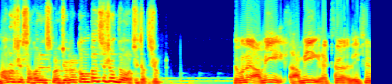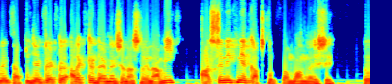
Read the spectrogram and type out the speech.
মানুষ যে সাফারেন্স করেছে, ওটার কম্পেনসেশন দেওয়া উচিত জাতিসংঘের তো মানে আমি আমি একটা, এখানে আপনি যে একটা একটা, আরেকটা ডাইমেনশন আসলেন। আমি আর্সেনিক নিয়ে কাজ করতাম বাংলাদেশে। তো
